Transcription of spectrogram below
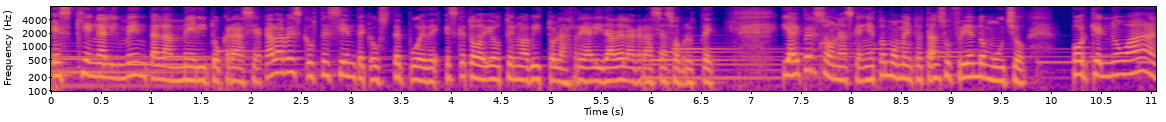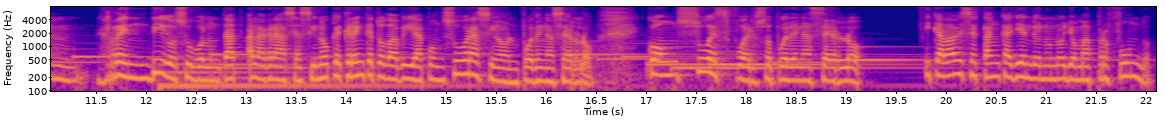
es quien alimenta la meritocracia. Cada vez que usted siente que usted puede, es que todavía usted no ha visto la realidad de la gracia sobre usted. Y hay personas que en estos momentos están sufriendo mucho porque no han rendido su voluntad a la gracia, sino que creen que todavía con su oración pueden hacerlo, con su esfuerzo pueden hacerlo. Y cada vez se están cayendo en un hoyo más profundo.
